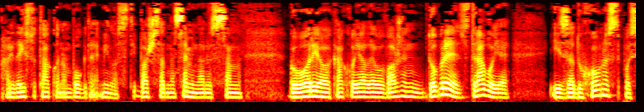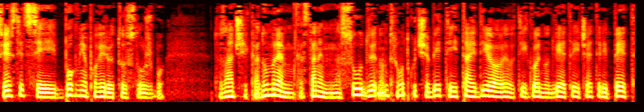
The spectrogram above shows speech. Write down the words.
ali da isto tako nam Bog daje milosti. Baš sad na seminaru sam govorio kako je, evo, važno, dobro je, zdravo je i za duhovnost posvjestiti se i Bog mi je povjerio tu službu. To znači, kad umrem, kad stanem na sud, u jednom trenutku će biti i taj dio, evo, tih godinu, dvije, tri, četiri, pet, e,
